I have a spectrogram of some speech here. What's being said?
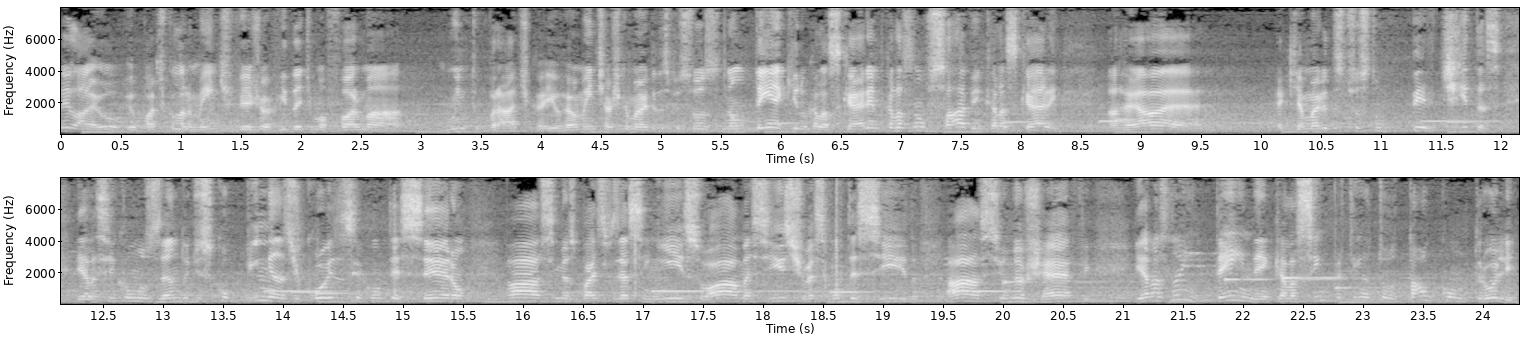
Sei lá, eu, eu particularmente vejo a vida de uma forma muito prática e eu realmente acho que a maioria das pessoas não tem aquilo que elas querem porque elas não sabem o que elas querem. A real é é que a maioria das pessoas estão perdidas e elas ficam usando desculpinhas de coisas que aconteceram. Ah, se meus pais fizessem isso, ah, mas se isso tivesse acontecido, ah, se o meu chefe. E elas não entendem que elas sempre têm o total controle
